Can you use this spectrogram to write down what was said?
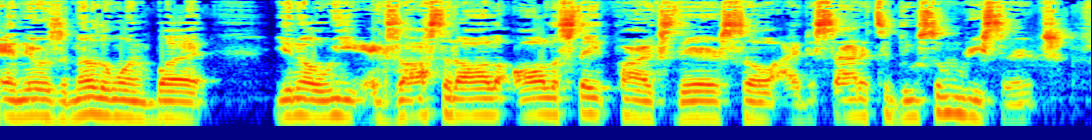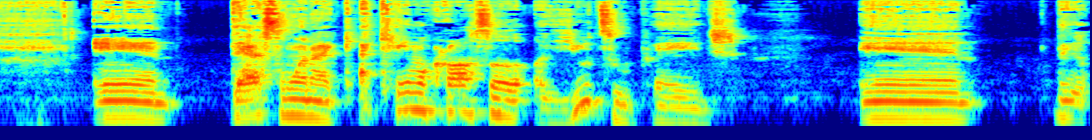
And there was another one, but you know, we exhausted all all the state parks there, so I decided to do some research. And that's when I, I came across a, a YouTube page and the,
